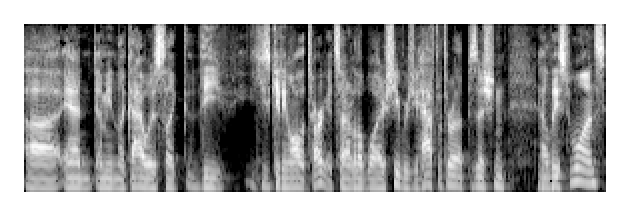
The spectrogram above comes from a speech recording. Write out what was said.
Uh, and I mean, the guy was like the, he's getting all the targets out of the wide receivers. You have to throw that position at least once.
